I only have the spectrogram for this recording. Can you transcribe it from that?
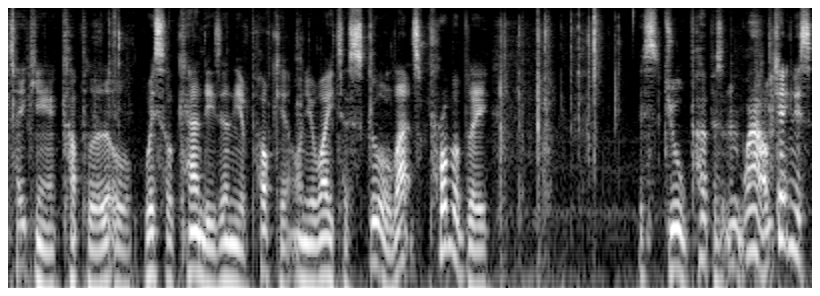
taking a couple of little whistle candies in your pocket on your way to school. That's probably this dual purpose. And wow, I'm getting this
